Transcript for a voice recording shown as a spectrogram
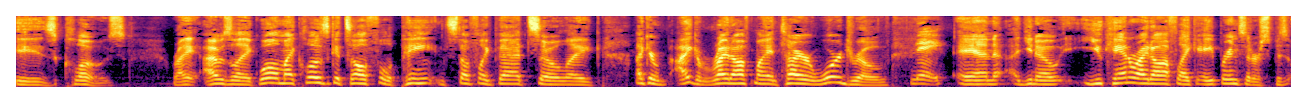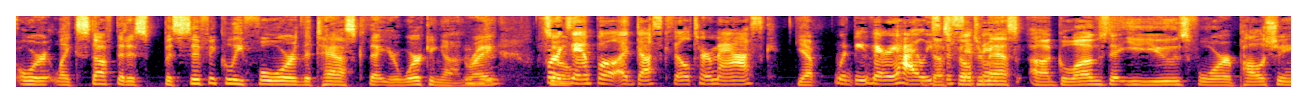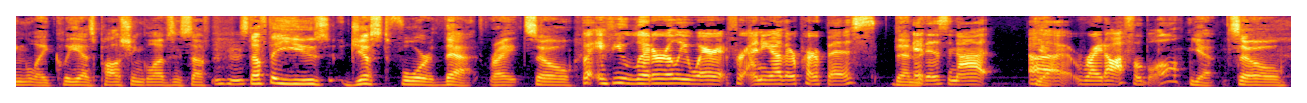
is clothes, right? I was like, well, my clothes gets all full of paint and stuff like that, so like I could I could write off my entire wardrobe. Nay. And uh, you know, you can write off like aprons that are spe- or like stuff that is specifically for the task that you're working on, right? For So- example, a dust filter mask Yep. would be very highly Dust specific. filter mask, uh, gloves that you use for polishing, like Klee has polishing gloves and stuff. Mm-hmm. Stuff that you use just for that, right? So But if you literally wear it for any other purpose, Then- it is not uh, Yeah. write offable. yeah, so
